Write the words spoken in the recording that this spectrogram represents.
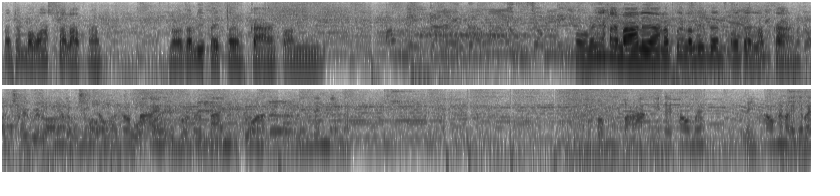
เราจะบอกว่าสลับนะครับ เราจะรีบไปเติมกลางตอนนี้ โจมตีโอ้ไม่มีใครมาเลยอะแล้วเพื่อนเรารีบเล่นโอ้ยแต่รับกลางนะ การใช้เวลาเนี่ยผกับมมีชาวตัวบ้านตัวทั่วซ้ายไปผมก็ตัวดีซ้ายเหมืมีอนตัวกันนะเล่นเล่นหน่อยไหมต้มฟ้ามีใครเข้าไหมเล่นเข้าให้หน่อยได้ไหม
